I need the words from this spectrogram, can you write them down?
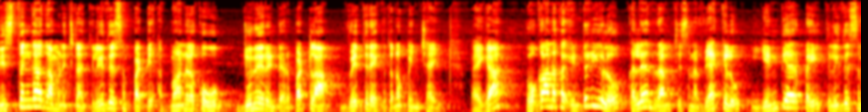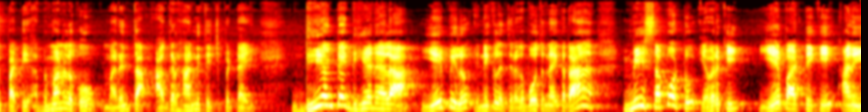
నిశ్చితంగా గమనించిన తెలుగుదేశం పార్టీ అభిమానులకు జూనియర్ ఎన్టీఆర్ పట్ల వ్యతిరేకతను పెంచాయి. పైగా ఒకనొక ఇంటర్వ్యూలో కళ్యాణ్ రామ్ చేసిన వ్యాఖ్యలు ఎన్టీఆర్పై తెలుగుదేశం పార్టీ అభిమానులకు మరింత ఆగ్రహాన్ని తెచ్చిపెట్టాయి. ఢీ అంటే ఢీ అనేలా ఏపీలో ఎన్నికలు జరగబోతున్నాయి కదా మీ సపోర్టు ఎవరికి ఏ పార్టీకి అని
